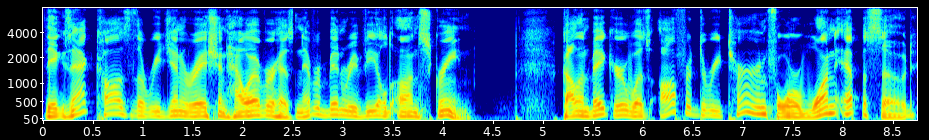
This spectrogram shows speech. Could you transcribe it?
The exact cause of the regeneration, however, has never been revealed on screen. Colin Baker was offered to return for one episode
